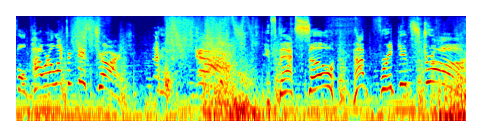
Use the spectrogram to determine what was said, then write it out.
Full power electric discharge! If that's so, I'm freaking strong!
